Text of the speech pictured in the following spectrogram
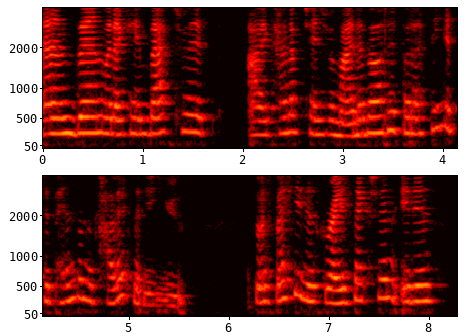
And then when I came back to it, I kind of changed my mind about it, but I think it depends on the colors that you use. So especially this gray section, it is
